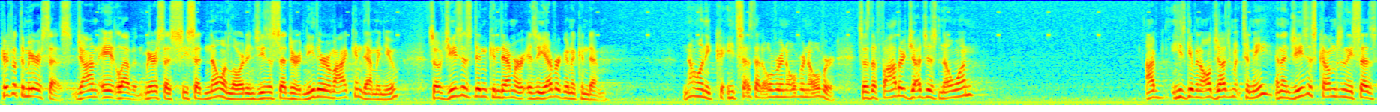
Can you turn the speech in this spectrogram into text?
here's what the mirror says John 8 11. Mirror says, She said, No one, Lord. And Jesus said to her, Neither am I condemning you. So if Jesus didn't condemn her, is he ever going to condemn? No, and he, he says that over and over and over. He says, The Father judges no one. I've, he's given all judgment to me. And then Jesus comes and he says,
